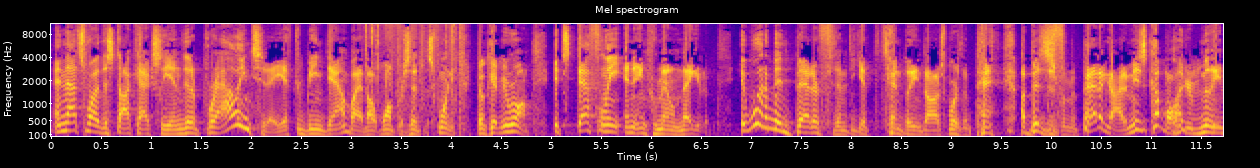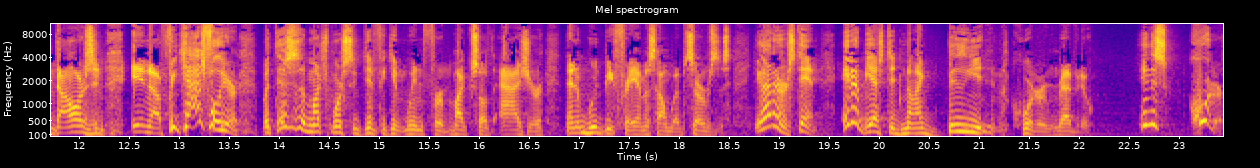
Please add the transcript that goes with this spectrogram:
And that's why the stock actually ended up rallying today after being down by about 1% this morning. Don't get me wrong. It's definitely an incremental negative. It would have been better for them to get the $10 billion worth of a business from the Pentagon. I mean, it's a couple hundred million dollars in, in uh, free cash flow here. But this is a much more significant win for Microsoft Azure than it would be for Amazon Web Services. You got to understand, AWS did 9 billion in a quarter in revenue. In this quarter.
